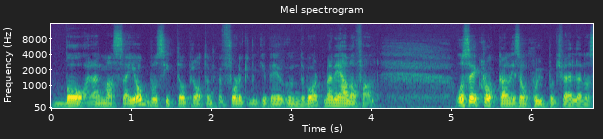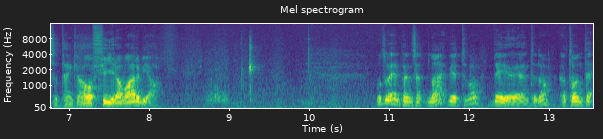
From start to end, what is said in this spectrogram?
bare en masse jobb å sitte og prate med folk, vilket er underbart. Men i alle fall. Og så er klokka liksom sju på kvelden, og så tenker jeg ja fyra varv ja. Og så er det på en sånn Nei, vet du hva, det gjør jeg ikke da. Jeg tar ikke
